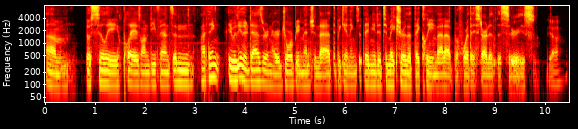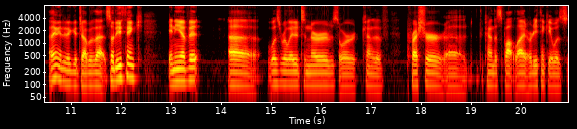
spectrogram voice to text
um those silly plays on defense and I think it was either Dazzern or Jorby mentioned that at the beginning that they needed to make sure that they cleaned that up before they started this series. Yeah, I think they did a good job of that. So, do you think any of it uh, was related to nerves or kind of pressure, uh, the kind of the spotlight, or do you think it was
